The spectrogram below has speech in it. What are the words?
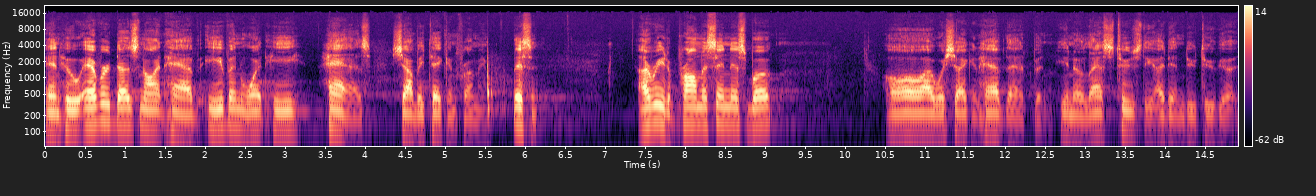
And whoever does not have, even what he has, shall be taken from him. Listen, I read a promise in this book. Oh, I wish I could have that, but you know, last Tuesday I didn't do too good.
